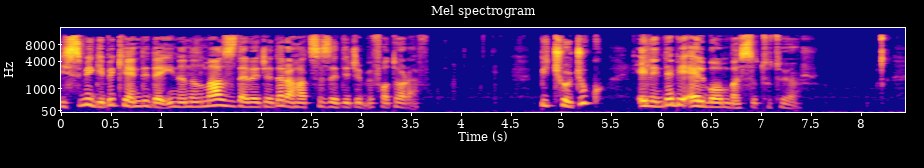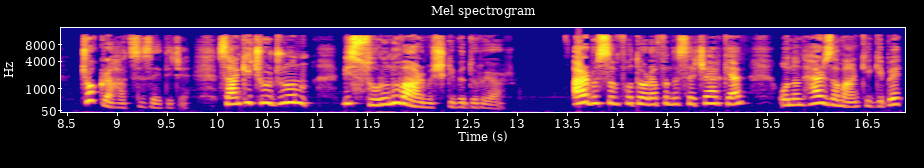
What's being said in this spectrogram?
İsmi gibi kendi de inanılmaz derecede rahatsız edici bir fotoğraf. Bir çocuk elinde bir el bombası tutuyor. Çok rahatsız edici. Sanki çocuğun bir sorunu varmış gibi duruyor. Arbus'un fotoğrafını seçerken onun her zamanki gibi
